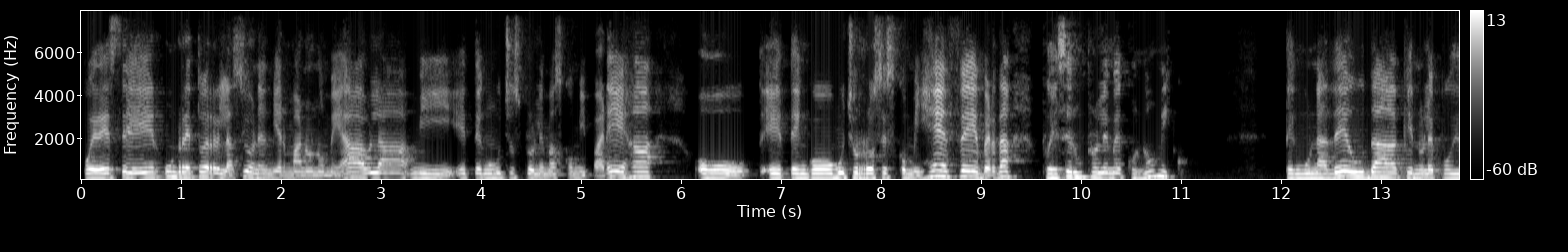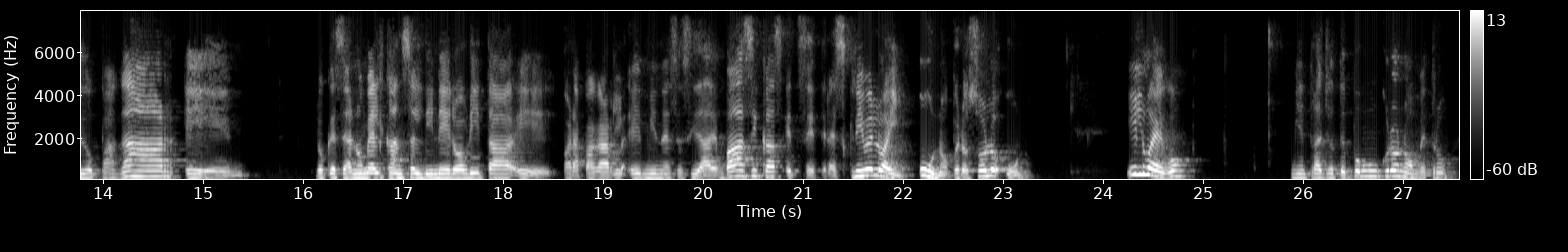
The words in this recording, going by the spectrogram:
Puede ser un reto de relaciones, mi hermano no me habla, mi, eh, tengo muchos problemas con mi pareja o eh, tengo muchos roces con mi jefe, ¿verdad? Puede ser un problema económico. Tengo una deuda que no le he podido pagar, eh, lo que sea, no me alcanza el dinero ahorita eh, para pagar eh, mis necesidades básicas, etcétera. Escríbelo ahí, uno, pero solo uno. Y luego, mientras yo te pongo un cronómetro,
